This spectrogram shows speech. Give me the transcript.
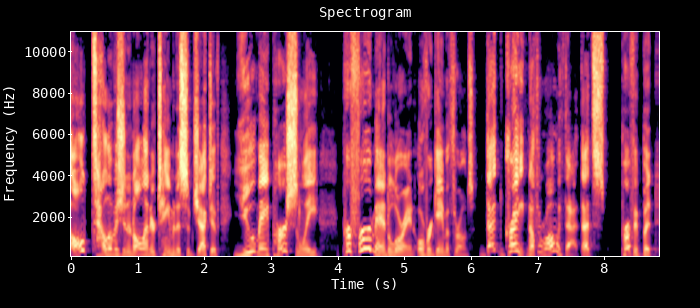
all television and all entertainment is subjective. You may personally prefer Mandalorian over Game of Thrones. That great, nothing wrong with that. That's perfect. But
